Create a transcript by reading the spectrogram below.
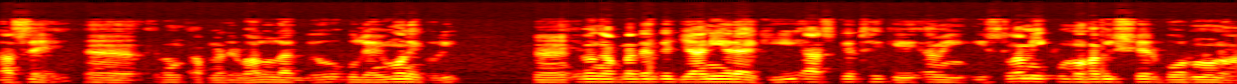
আছে এবং আপনাদের ভালো লাগবেও বলে আমি মনে করি। এবং আপনাদেরকে জানিয়ে রাখি, আজকে থেকে আমি ইসলামিক মহাবিশ্বের বর্ণনা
